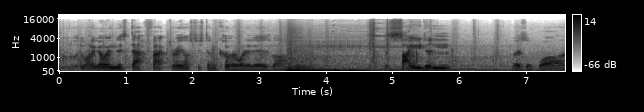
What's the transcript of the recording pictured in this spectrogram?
I don't want to go in this daft factory. Let's just uncover what it is. Well, the Sidon Reservoir.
